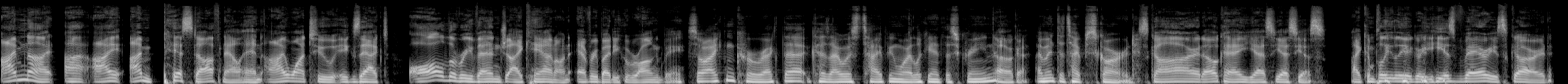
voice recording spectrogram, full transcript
i'm not I, I i'm pissed off now and i want to exact all the revenge i can on everybody who wronged me So I can correct that because I was typing while looking at the screen. oh, okay I meant to type scarred. scarred okay yes yes yes i completely agree he is very scarred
